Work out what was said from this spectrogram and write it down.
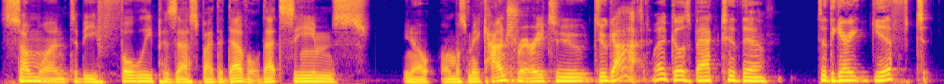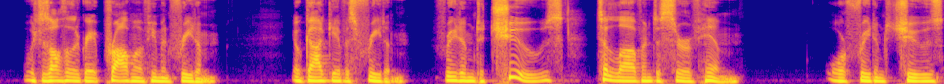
someone to be fully possessed by the devil? That seems you know, almost made contrary to to God. Well, it goes back to the to the great gift, which is also the great problem of human freedom. You know, God gave us freedom, freedom to choose to love and to serve Him, or freedom to choose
